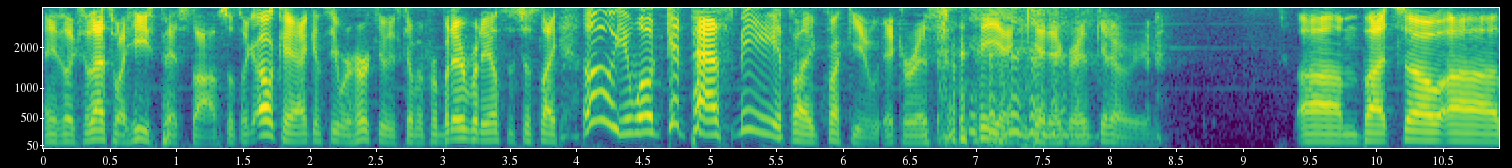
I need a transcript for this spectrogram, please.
And he's like, so that's why he's pissed off. So it's like, okay, I can see where Hercules coming from, but everybody else is just like, oh, you won't get past me. It's like, fuck you, Icarus. yeah, kid, Icarus, get over here. Um, but so uh,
